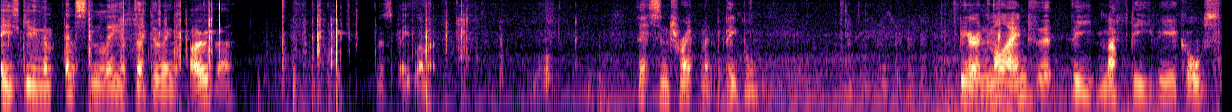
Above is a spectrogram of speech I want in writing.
he's getting them instantly if they're doing over the speed limit that's entrapment, people. Bear in mind that the Mufti vehicles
